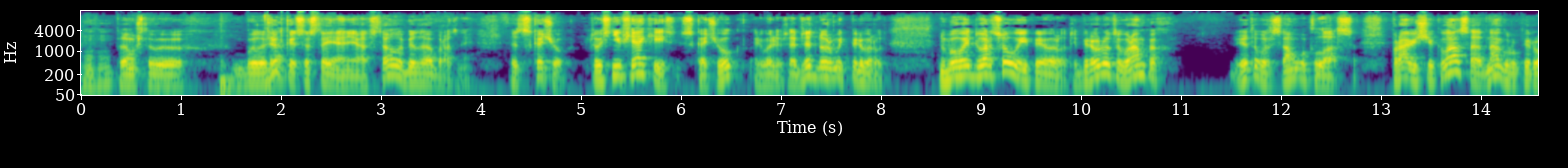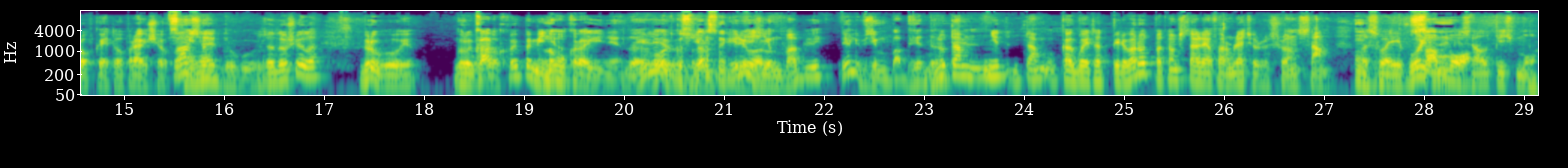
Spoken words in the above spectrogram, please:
угу. потому что было жидкое состояние, а стало безобразное. Это скачок. То есть не всякий скачок революции, обязательно должен быть переворот. Но бывают дворцовые перевороты, перевороты в рамках этого же самого класса. Правящий класс, одна группировка этого правящего класса Сменяет другую. задушила другую группировку как поменял. на Украине, да. Или вот государственный Зим... переворот. Или в Зимбабве. Или в Зимбабве, да. Ну, там, не, там как бы этот переворот потом стали оформлять уже, что он сам угу. по своей воле Само. написал письмо.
